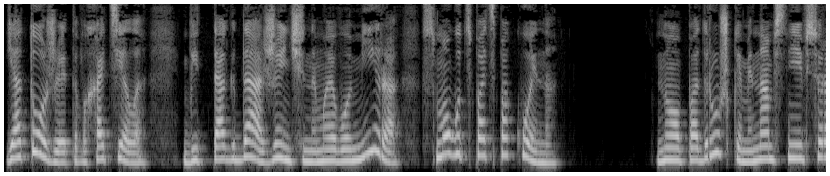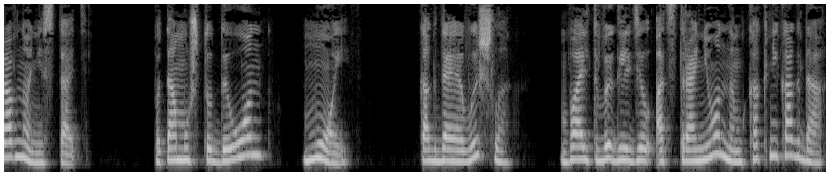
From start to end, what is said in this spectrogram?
Я тоже этого хотела, ведь тогда женщины моего мира смогут спать спокойно. Но подружками нам с ней все равно не стать, потому что Деон мой, когда я вышла, Вальт выглядел отстраненным, как никогда.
